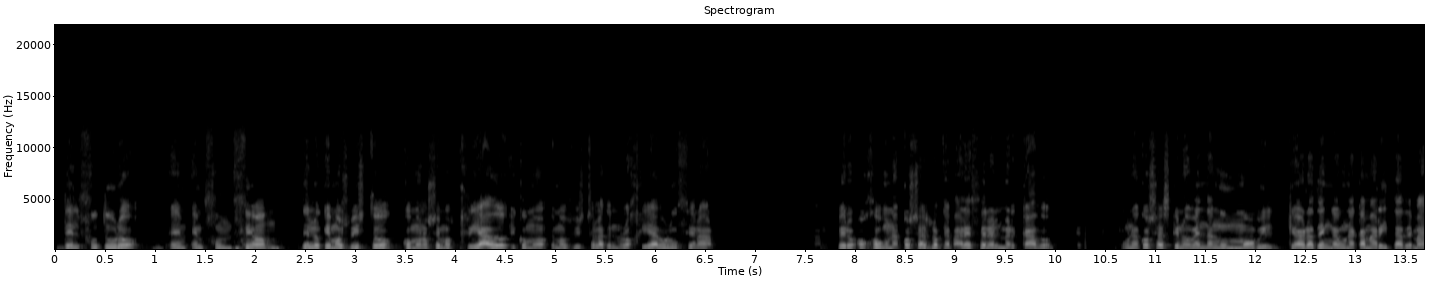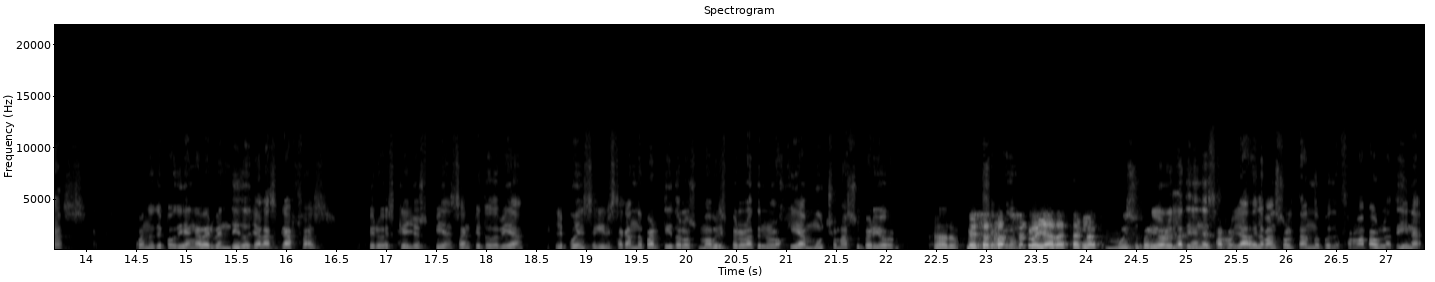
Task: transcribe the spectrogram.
del futuro en, función de lo que hemos visto, cómo nos hemos criado y cómo hemos visto la tecnología evolucionar. Pero ojo, una cosa es lo que aparece en el mercado una cosa es que no vendan un móvil que ahora tenga una camarita de más, cuando te podían haber vendido ya las gafas, pero es que ellos piensan que todavía le pueden seguir sacando partido a los móviles, pero la tecnología mucho más superior. Claro. está desarrollada, está claro. Muy superior y la tienen desarrollada y la van soltando pues de forma paulatina,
